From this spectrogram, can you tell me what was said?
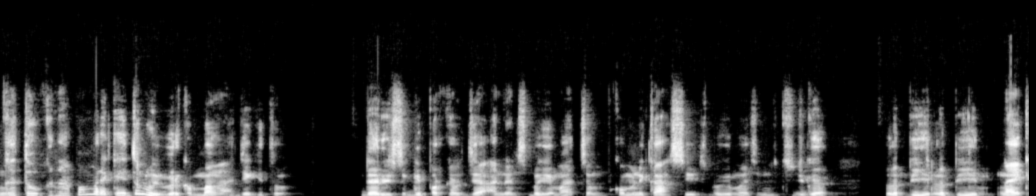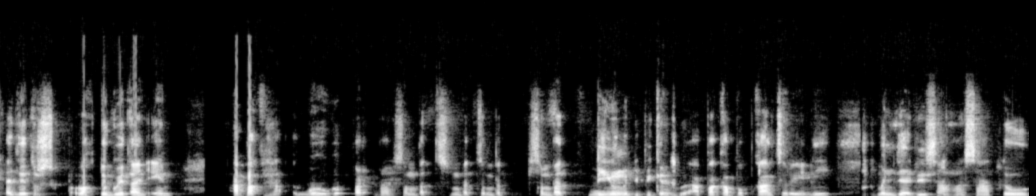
nggak tahu kenapa mereka itu lebih berkembang aja gitu dari segi pekerjaan dan sebagai macam komunikasi sebagai macam itu juga lebih lebih naik aja. Terus waktu gue tanyain apakah gue gue pernah sempat sempat sempat sempat bingung di pikiran gue apakah pop culture ini menjadi salah satu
